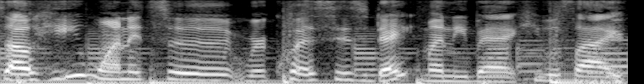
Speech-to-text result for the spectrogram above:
So he wanted to request his date money back. He was like,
